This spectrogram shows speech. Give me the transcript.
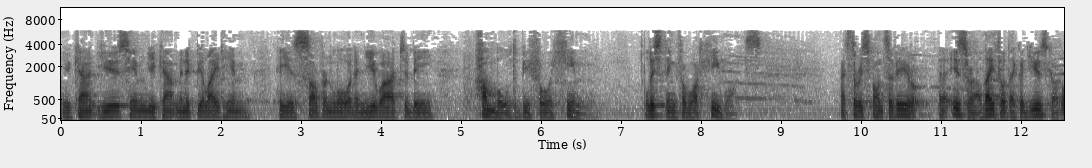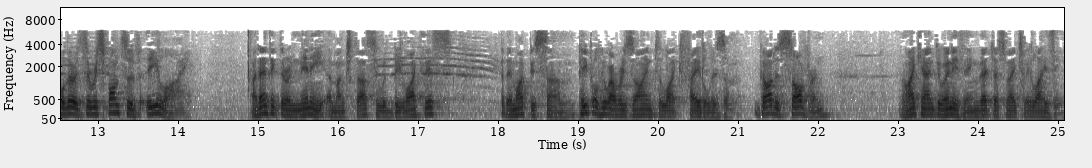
You can't use Him, you can't manipulate Him. He is sovereign Lord, and you are to be humbled before Him, listening for what He wants. That's the response of uh, Israel. They thought they could use God. Or there is the response of Eli. I don't think there are many amongst us who would be like this, but there might be some. People who are resigned to like fatalism. God is sovereign, and I can't do anything. That just makes me lazy.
